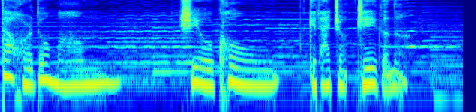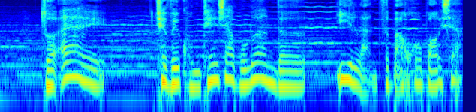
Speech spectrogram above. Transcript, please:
大伙儿都忙，谁有空给他整这个呢？左爱却唯恐天下不乱的一揽子把活包下，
